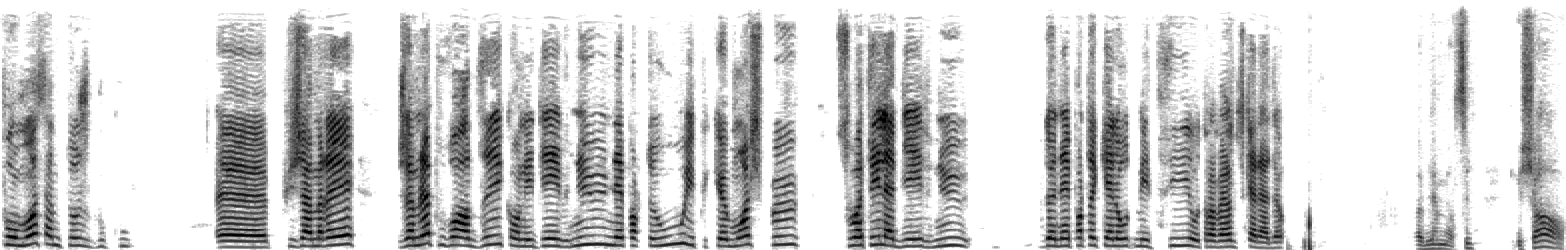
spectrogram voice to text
pour moi, ça me touche beaucoup. Euh, puis j'aimerais j'aimerais pouvoir dire qu'on est bienvenu n'importe où et puis que moi, je peux souhaiter la bienvenue de n'importe quel autre métier au travers du Canada bien, merci. Richard,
